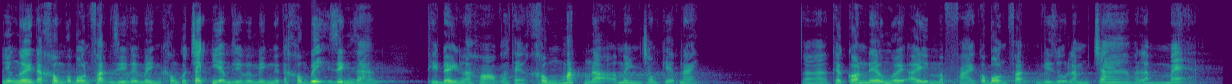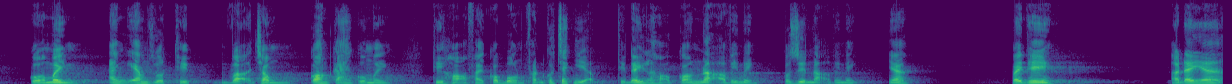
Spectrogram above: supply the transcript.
những người ta không có bổn phận gì với mình không có trách nhiệm gì với mình người ta không bị dính dáng thì đấy là họ có thể không mắc nợ mình trong kiếp này đó. thế còn nếu người ấy mà phải có bổn phận ví dụ làm cha và làm mẹ của mình anh em ruột thịt vợ chồng con cái của mình thì họ phải có bổn phận có trách nhiệm thì đấy là họ có nợ với mình có duyên nợ với mình nhé vậy thì ở đây á,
